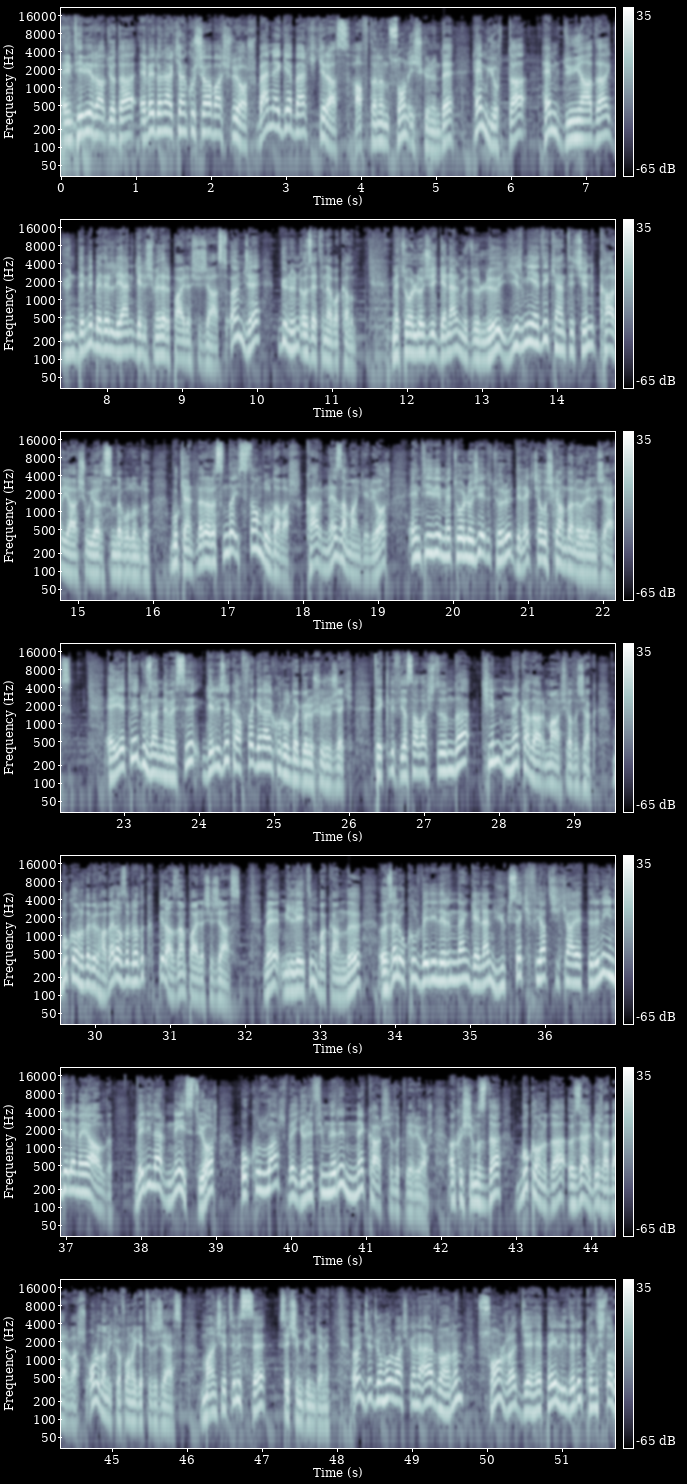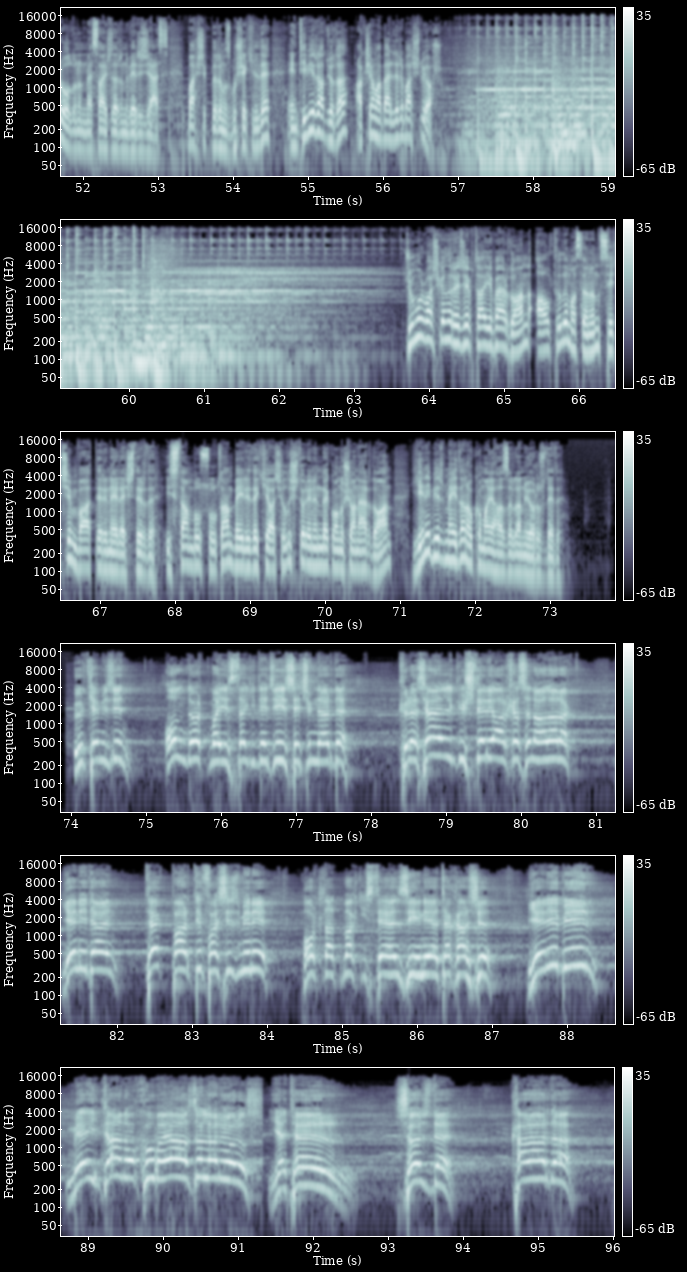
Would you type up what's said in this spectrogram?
NTV Radyo'da eve dönerken kuşağı başlıyor. Ben Ege Berk Kiraz. Haftanın son iş gününde hem yurtta hem dünyada gündemi belirleyen gelişmeleri paylaşacağız. Önce günün özetine bakalım. Meteoroloji Genel Müdürlüğü 27 kent için kar yağışı uyarısında bulundu. Bu kentler arasında İstanbul'da var. Kar ne zaman geliyor? NTV Meteoroloji Editörü Dilek Çalışkan'dan öğreneceğiz. EYT düzenlemesi gelecek hafta genel kurulda görüşülecek. Teklif yasalaştığında kim ne kadar maaş alacak? Bu konuda bir haber hazırladık, birazdan paylaşacağız. Ve Milli Eğitim Bakanlığı özel okul velilerinden gelen yüksek fiyat şikayetlerini incelemeye aldı. Veliler ne istiyor? Okullar ve yönetimleri ne karşılık veriyor? Akışımızda bu konuda özel bir haber var. Onu da mikrofona getireceğiz. Manşetimiz ise seçim gündemi. Önce Cumhurbaşkanı Erdoğan'ın sonra CHP lideri Kılıçdaroğlu'nun mesajlarını vereceğiz. Başlıklarımız bu şekilde. NTV Radyo'da akşam haberleri başlıyor. Cumhurbaşkanı Recep Tayyip Erdoğan altılı masanın seçim vaatlerini eleştirdi. İstanbul Sultanbeyli'deki açılış töreninde konuşan Erdoğan, yeni bir meydan okumaya hazırlanıyoruz dedi. Ülkemizin 14 Mayıs'ta gideceği seçimlerde küresel güçleri arkasına alarak yeniden tek parti faşizmini hortlatmak isteyen zihniyete karşı yeni bir meydan okumaya hazırlanıyoruz. Yeter sözde, kararda,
